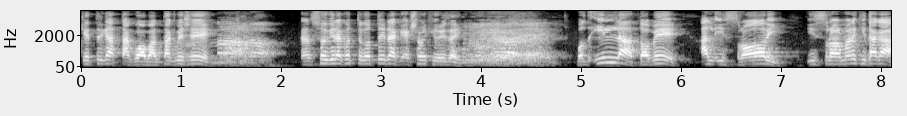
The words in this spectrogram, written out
ক্ষেত্রে কি আর তাকুয়াবান থাকবে সে? সগিরা করতে করতে এটা একসময় কি হয়ে যায়? বলতে ইল্লা তবে আল ইসরি ইসরার মানে কি থাকা?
